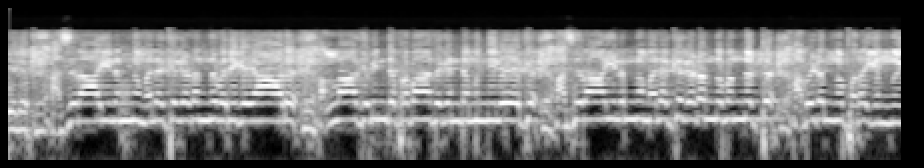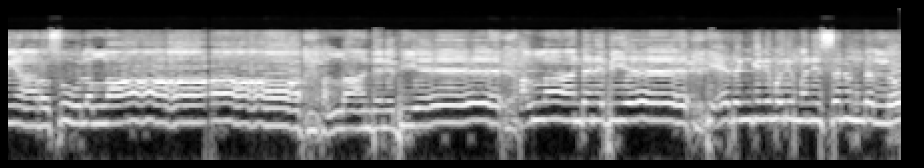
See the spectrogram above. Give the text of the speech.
അസ്രായീൽ അസ്രായിൽ എന്ന മലക്ക് കടന്നു വരികയാണ്. അള്ളാഹുവിന്റെ പ്രവാചകന്റെ മുന്നിലേക്ക് അസ്രായിൽ എന്ന മലക്ക് കടന്നു വന്നിട്ട് അവിടെന്ന് പറയുന്നു യാ റസൂലല്ലാ അള്ളാന്റെ നബിയേ അള്ളാന്റെ നബിയേ ഏതെങ്കിലും ഒരു മനുഷ്യനുണ്ടല്ലോ.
